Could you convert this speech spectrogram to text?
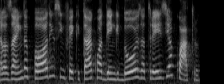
elas ainda podem se infectar com a dengue 2, a 3 e a 4.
